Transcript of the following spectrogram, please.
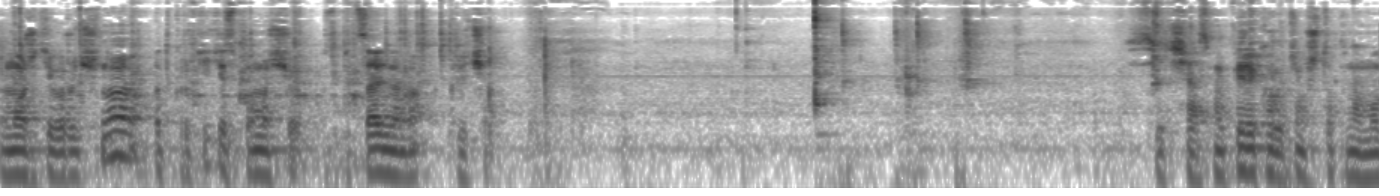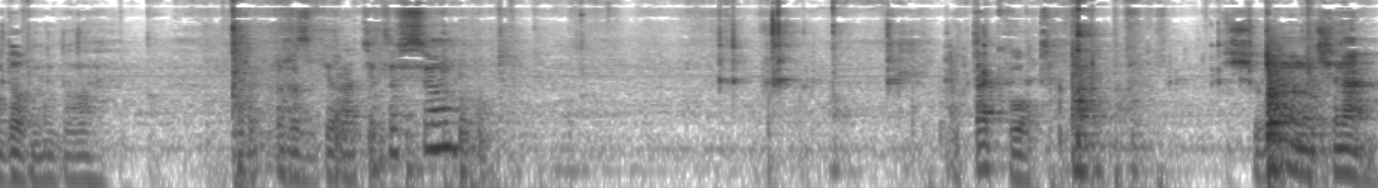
можете вручную открутить с помощью специального ключа. Сейчас мы перекрутим, чтобы нам удобно было разбирать это все. Так вот, с чего мы начинаем?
